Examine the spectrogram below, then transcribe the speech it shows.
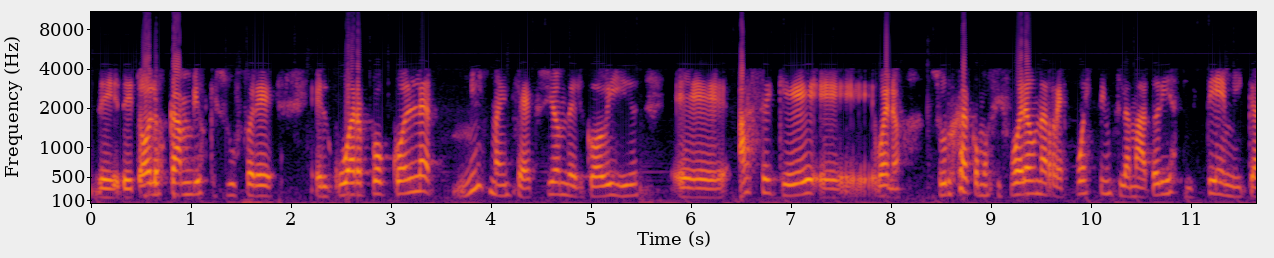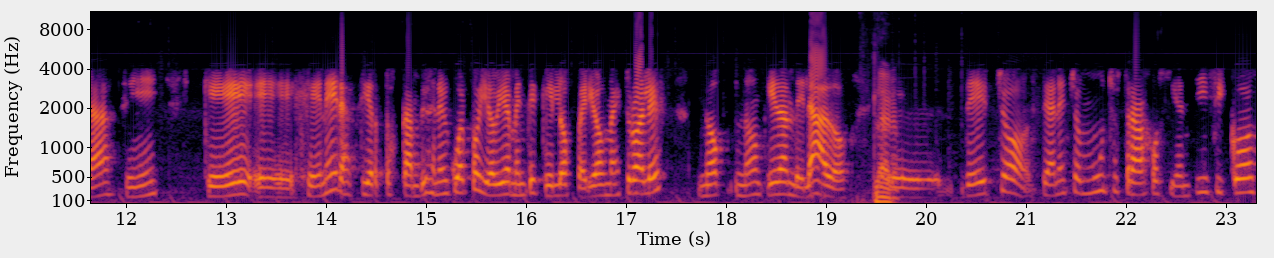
de, todos los cambios que sufre el cuerpo con la misma infección del COVID eh, hace que, bueno, surja como si fuera una respuesta inflamatoria sistémica, ¿sí? Que eh, genera ciertos cambios en el cuerpo y obviamente que los periodos menstruales no, no quedan de lado. Eh, de hecho, se han hecho muchos trabajos científicos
